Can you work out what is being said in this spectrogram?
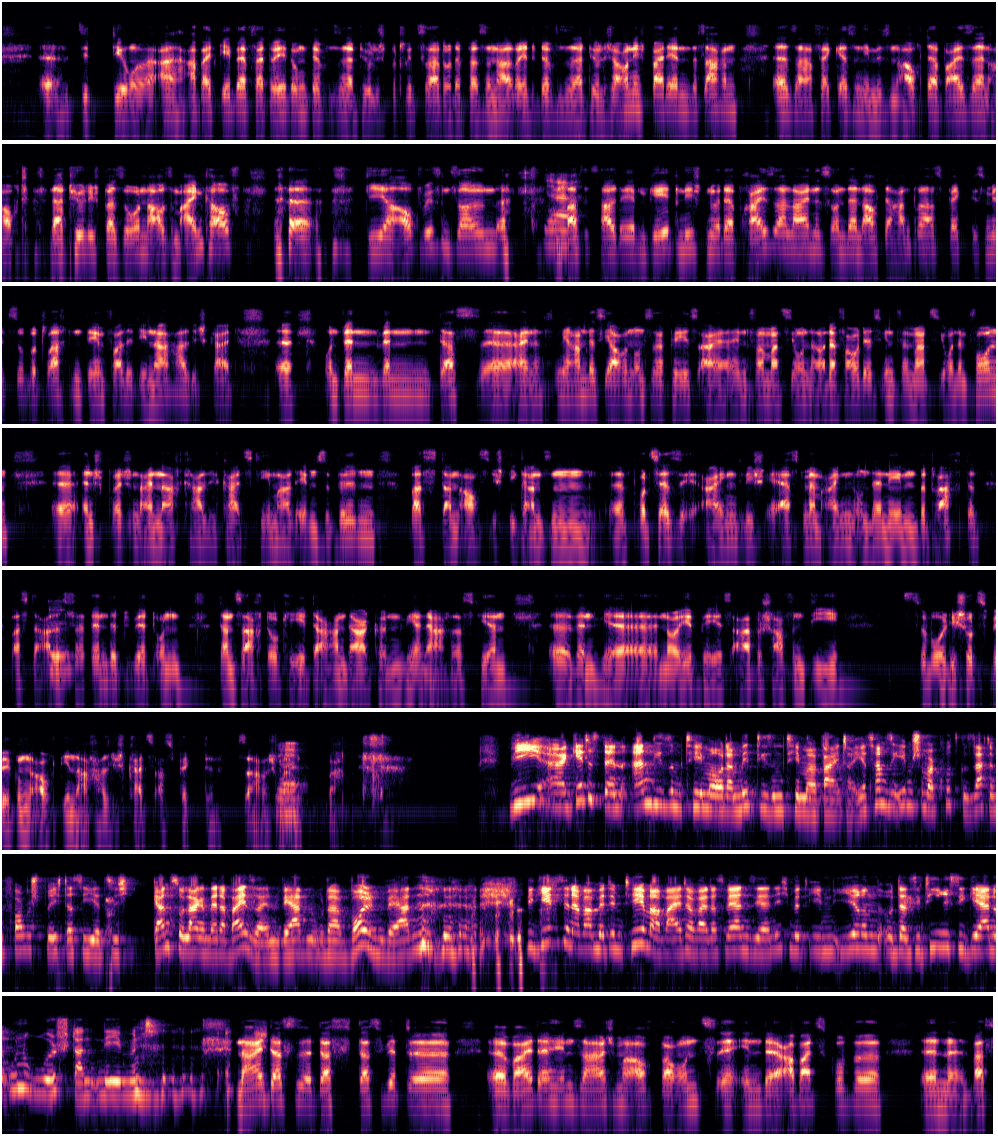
die, die äh, Arbeitgebervertretung dürfen sie natürlich, Betriebsrat oder Personalräte dürfen sie natürlich auch nicht bei den Sachen äh, vergessen. Die müssen auch dabei sein. Auch natürlich Personen aus dem Einkauf, äh, die ja auch wissen sollen, äh, ja. um was es halt eben geht. Nicht nur der Preis alleine, sondern auch der andere Aspekt ist mit zu betrachten, in dem Falle die Nachhaltigkeit. Äh, und wenn, wenn das, eine, wir haben das ja auch in unserer PSA-Information oder VDS-Information empfohlen, äh, entsprechend ein Nachhaltigkeitsteam halt eben zu bilden, was dann auch sich die ganzen äh, Prozesse eigentlich erstmal im eigenen Unternehmen betrachtet, was da alles mhm. verwendet wird und dann sagt, okay, da und da können wir nachjustieren, äh, wenn wir äh, neue PSA beschaffen, die sowohl die Schutzwirkung, auch die Nachhaltigkeitsaspekte, sage ich ja. mal, betrachten. Wie äh, geht es denn an diesem Thema oder mit diesem Thema weiter? Jetzt haben Sie eben schon mal kurz gesagt im Vorgespräch, dass Sie jetzt nicht ganz so lange mehr dabei sein werden oder wollen werden. Wie geht es denn aber mit dem Thema weiter? Weil das werden Sie ja nicht mit Ihnen Ihren, und dann zitiere ich Sie gerne, Unruhestand nehmen. Nein, das, das, das wird äh, äh, weiterhin, sage ich mal, auch bei uns äh, in der Arbeitsgruppe, äh, ne, was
